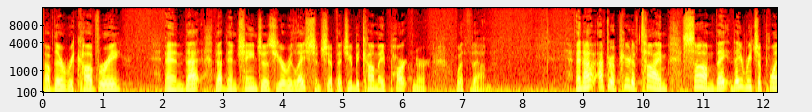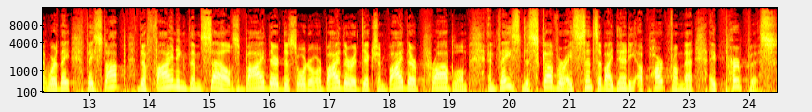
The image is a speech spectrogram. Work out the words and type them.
of their recovery and that that then changes your relationship that you become a partner with them and after a period of time some they, they reach a point where they, they stop defining themselves by their disorder or by their addiction by their problem and they discover a sense of identity apart from that a purpose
